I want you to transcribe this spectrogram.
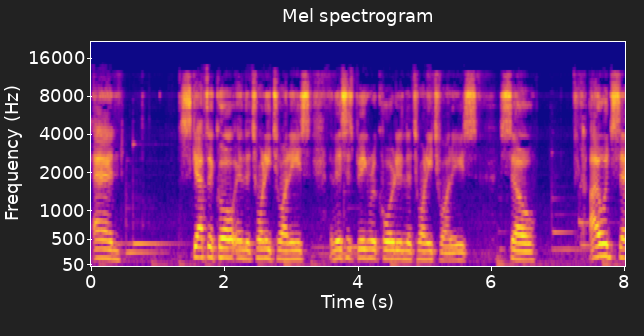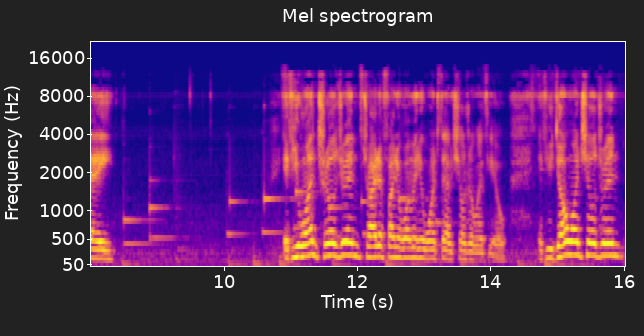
and skeptical in the 2020s, and this is being recorded in the 2020s. So, I would say if you want children, try to find a woman who wants to have children with you. If you don't want children,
